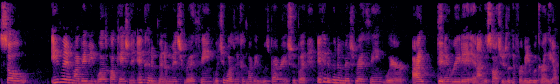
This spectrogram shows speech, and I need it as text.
So even if my baby was Caucasian, it could have been a misread thing, which it wasn't because my baby was biracial, but it could have been a misread thing where I didn't read it and I just saw she was looking for a baby with curly hair.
